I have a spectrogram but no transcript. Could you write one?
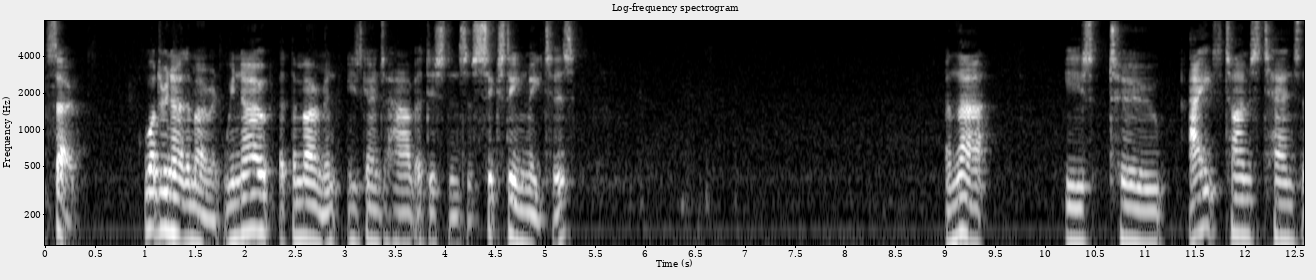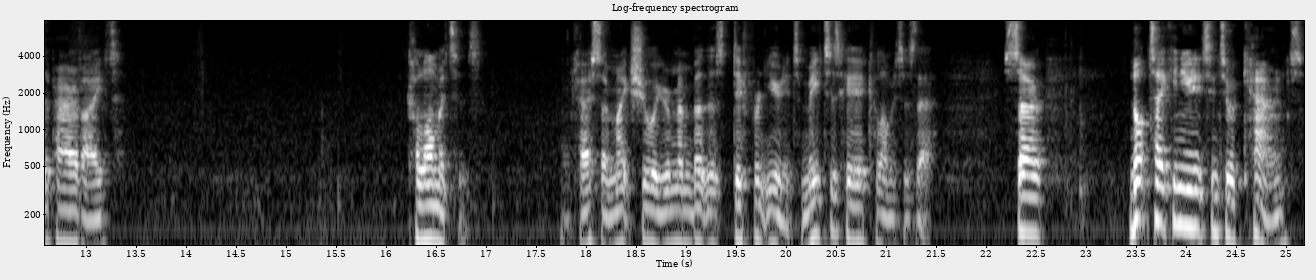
So, what do we know at the moment? We know at the moment he's going to have a distance of 16 metres. And that is to 8 times 10 to the power of 8 kilometres. Okay, so make sure you remember there's different units. Metres here, kilometres there. So, not taking units into account,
